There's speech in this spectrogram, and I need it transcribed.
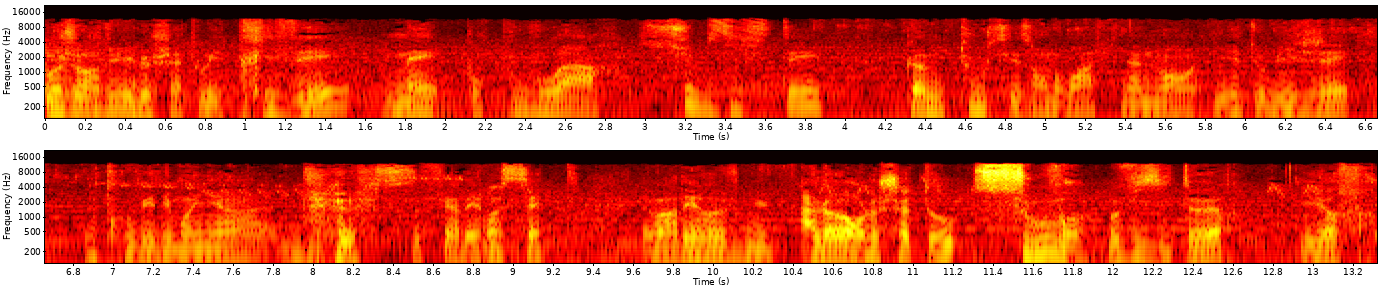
Aujourd'hui, le château est privé, mais pour pouvoir subsister, comme tous ces endroits finalement, il est obligé de trouver des moyens de se faire des recettes, d'avoir des revenus. Alors le château s'ouvre aux visiteurs et offre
